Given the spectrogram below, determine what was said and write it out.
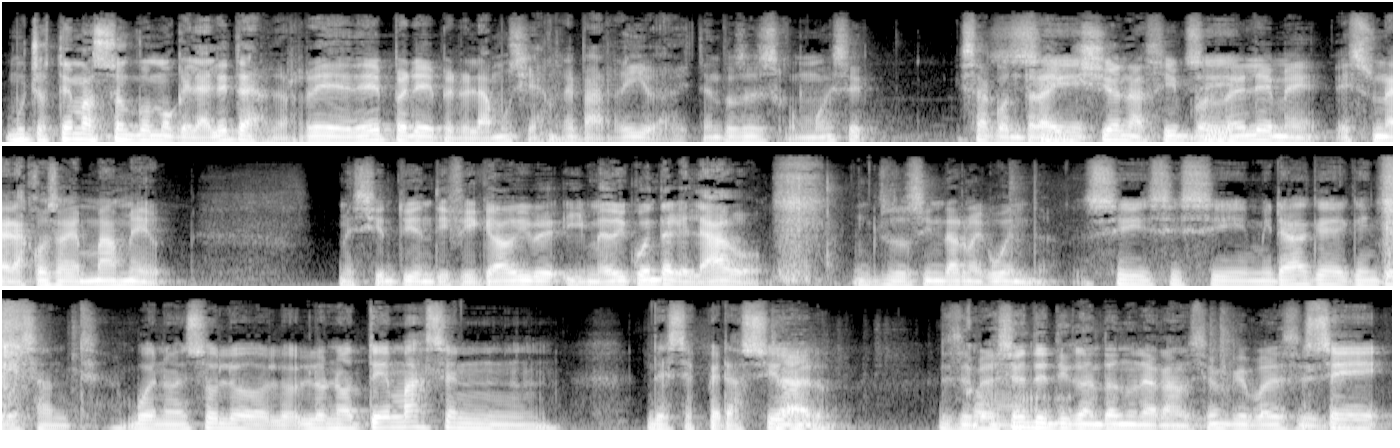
muchos temas son como que la letra es re de depre pero la música es re para arriba ¿viste? entonces como ese esa contradicción así por sí. Me- es una de las cosas que más me, me siento identificado y, me- y me doy cuenta que la hago incluso sin darme cuenta Sí, sí, sí. Mirá qué, qué interesante. Bueno, eso lo, lo, lo noté más en desesperación. claro desesperación Como- te estoy cantando una canción que parece Sí,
